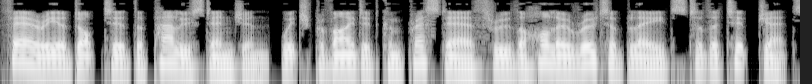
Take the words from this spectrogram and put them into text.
Fairey adopted the Palas engine, which provided compressed air through the hollow rotor blades to the tip jets.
